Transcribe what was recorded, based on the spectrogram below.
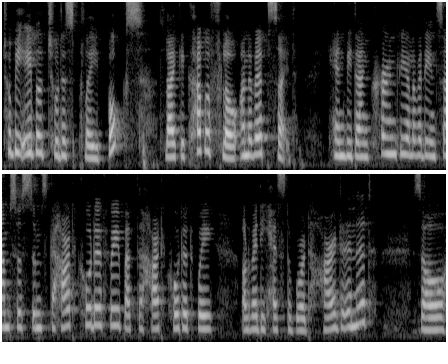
to be able to display books like a cover flow on a website can be done currently already in some systems the hard-coded way, but the hard-coded way already has the word hard in it. So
